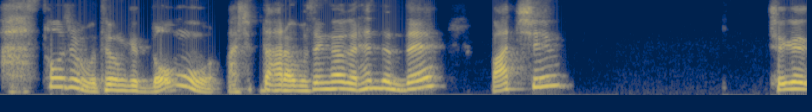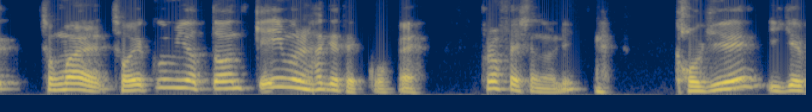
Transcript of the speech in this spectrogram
아 스타워즈를 못 해본 게 너무 아쉽다라고 생각을 했는데 마침 제가 정말 저의 꿈이었던 게임을 하게 됐고 예, professionally 거기에 이게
